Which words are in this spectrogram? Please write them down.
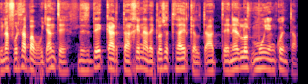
una fuerza apabullante. Desde Cartagena, The Closet Circle, a tenerlos muy en cuenta.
